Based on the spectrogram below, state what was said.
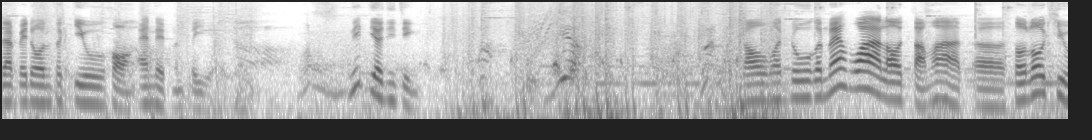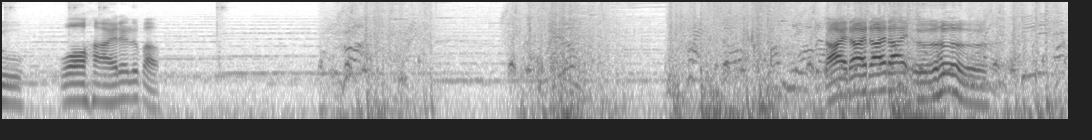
จะไปโดนสกิลของแอนเนตมันตีอะ นิดเดียวจริง ๆ เรามาดูกันไหมว่าเราสามารถเอ่อโซโล่คิววอลไฮได้หรือเปล่าป้อมเลนกลางได้ได้ได้ได้เออ Defeated an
